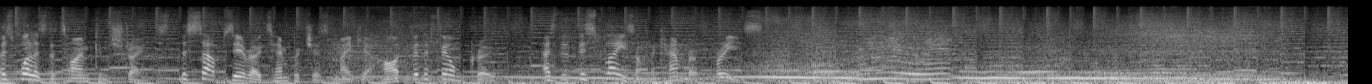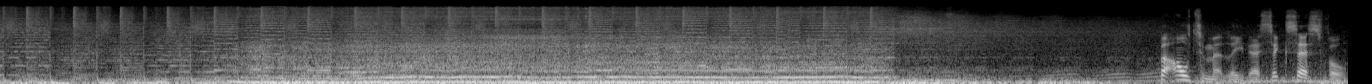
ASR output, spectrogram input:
As well as the time constraints, the sub-zero temperatures make it hard for the film crew, as the displays on the camera freeze. But ultimately they're successful.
